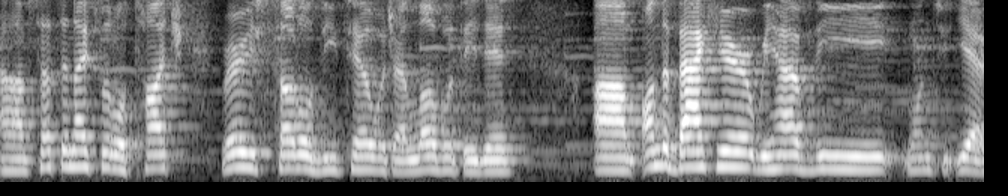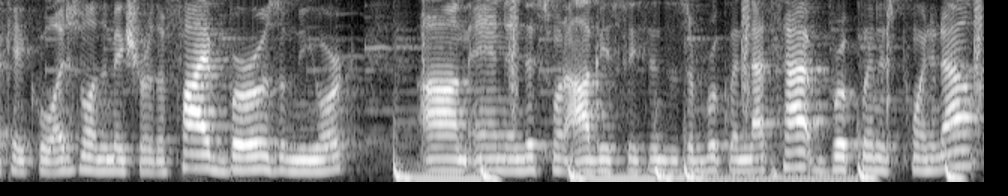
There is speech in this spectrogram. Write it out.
Um, so that's a nice little touch, very subtle detail, which I love what they did. Um, on the back here, we have the one, two, yeah, okay, cool. I just wanted to make sure the five boroughs of New York. Um, and in this one, obviously, since it's a Brooklyn Nets hat, Brooklyn is pointed out.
